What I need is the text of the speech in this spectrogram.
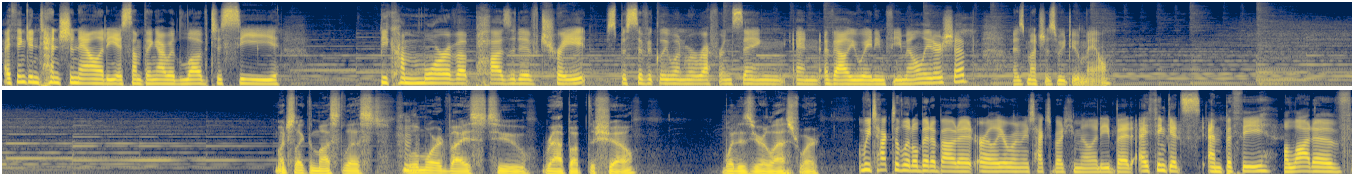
i think intentionality is something i would love to see become more of a positive trait, specifically when we're referencing and evaluating female leadership as much as we do male. Much like the must list, a little more advice to wrap up the show. What is your last word? We talked a little bit about it earlier when we talked about humility, but I think it's empathy. A lot of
